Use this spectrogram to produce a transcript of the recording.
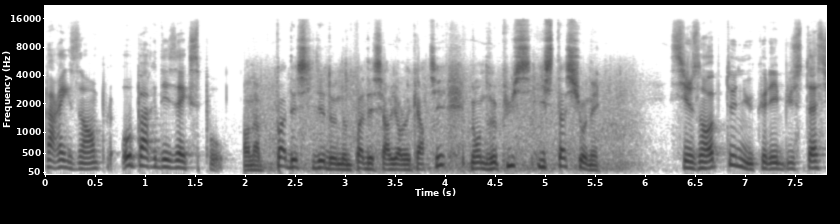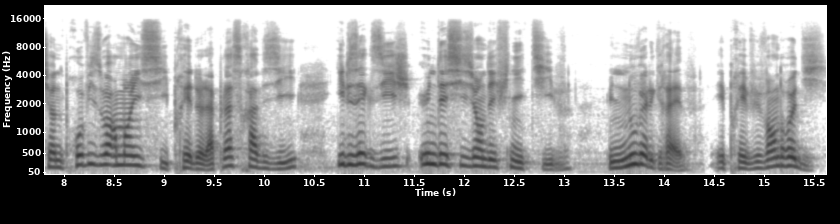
par exemple au parc des expos. On n'a pas décidé de ne pas desservir le quartier, mais on ne veut plus y stationner. S'ils ont obtenu que les bus stationnent provisoirement ici, près de la place Ravzi, ils exigent une décision définitive. Une nouvelle grève est prévue vendredi.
